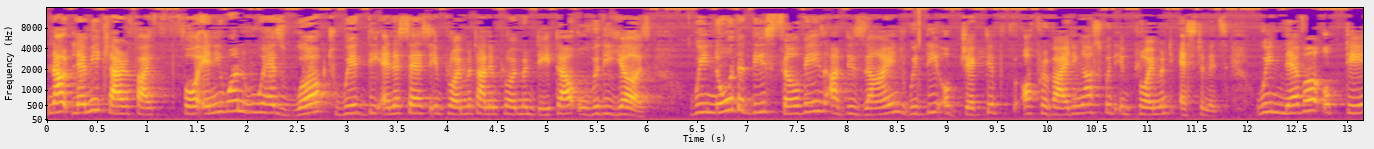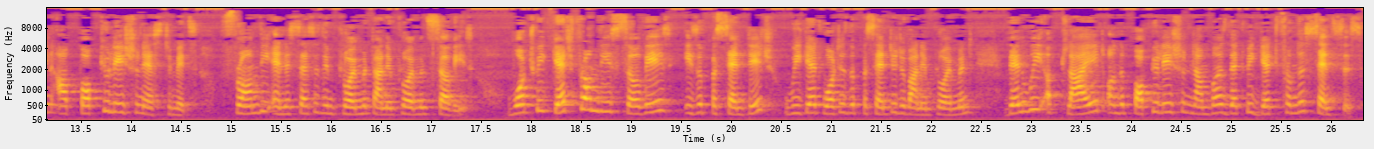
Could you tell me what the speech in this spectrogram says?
Now, let me clarify for anyone who has worked with the NSS employment unemployment data over the years, we know that these surveys are designed with the objective of providing us with employment estimates. We never obtain our population estimates from the NSS's employment unemployment surveys. What we get from these surveys is a percentage. We get what is the percentage of unemployment. Then we apply it on the population numbers that we get from the census.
